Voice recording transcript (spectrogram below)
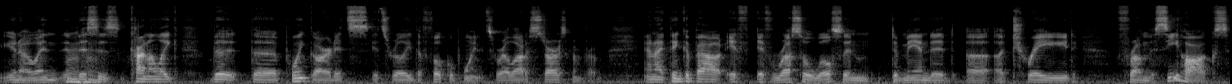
You know, and mm-hmm. this is kind of like the the point guard. It's it's really the focal point. It's where a lot of stars come from. And I think about if if Russell Wilson demanded a, a trade from the Seahawks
